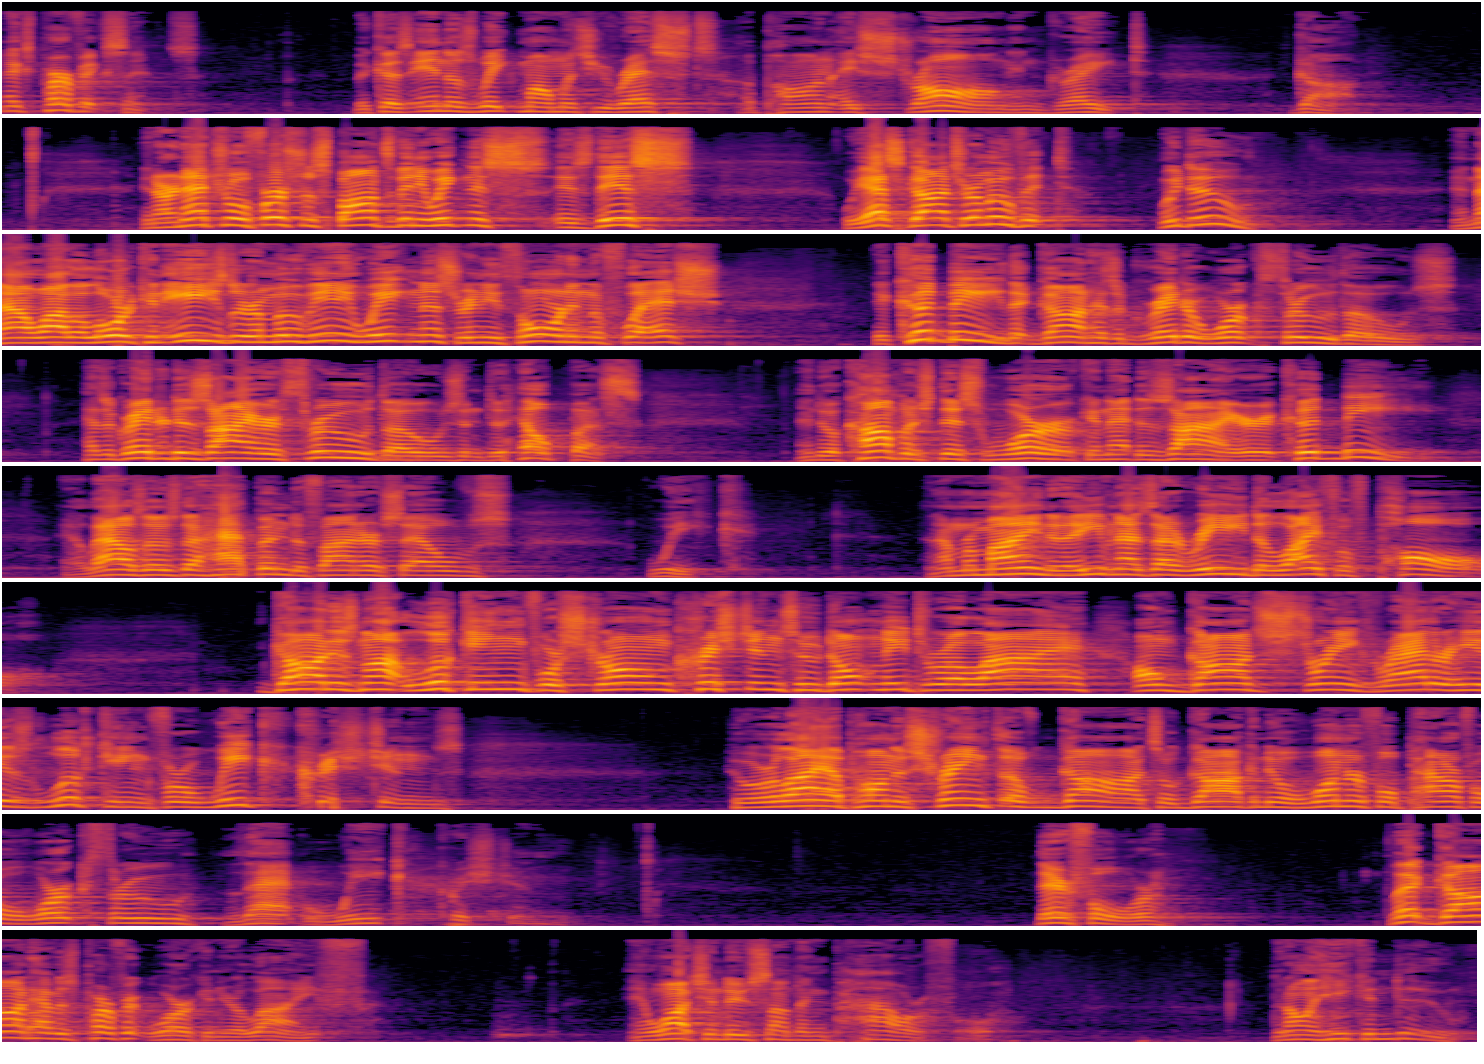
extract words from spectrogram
Makes perfect sense. Because in those weak moments, you rest upon a strong and great God. And our natural first response of any weakness is this we ask God to remove it. We do. And now, while the Lord can easily remove any weakness or any thorn in the flesh, it could be that God has a greater work through those, has a greater desire through those, and to help us and to accomplish this work and that desire. It could be it allows those to happen to find ourselves weak. And I'm reminded, even as I read the life of Paul, God is not looking for strong Christians who don't need to rely on God's strength. Rather, He is looking for weak Christians who rely upon the strength of God so God can do a wonderful, powerful work through that weak Christian. Therefore, let God have His perfect work in your life and watch Him do something powerful that only He can do.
